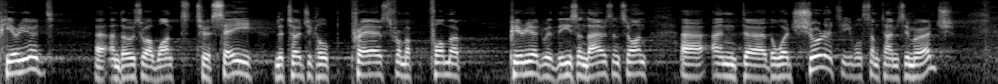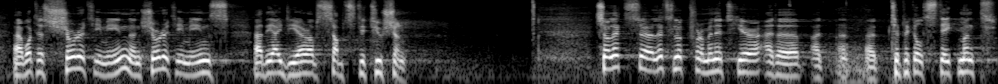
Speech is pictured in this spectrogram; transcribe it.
period, uh, and those who are wont to say liturgical prayers from a former period with these and thous and so on. Uh, and uh, the word surety will sometimes emerge. Uh, what does surety mean? And surety means uh, the idea of substitution. So let's, let's look for a minute here at a, a, a typical statement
